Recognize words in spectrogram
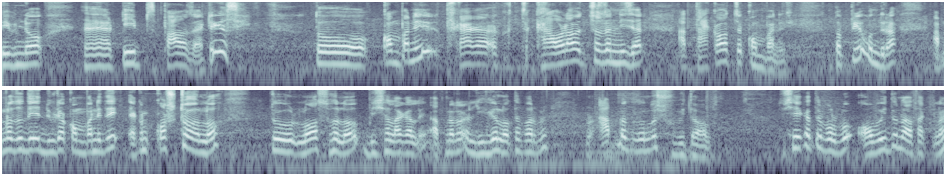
বিভিন্ন টিপস পাওয়া যায়, ঠিক আছে? তো কোম্পানির থাকা, খাওয়াটা হচ্ছে নিজের আর থাকা হচ্ছে কোম্পানির তো প্রিয় বন্ধুরা, আপনার যদি এই দুইটা কোম্পানিতে এখন কষ্ট হলো, একটু লস হলেও ভিসা লাগালে আপনারা লিগেল হতে পারবেন আপনাদের জন্য সুবিধা হবে। তো সেই ক্ষেত্রে বলব, অবৈধ না থাকলে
